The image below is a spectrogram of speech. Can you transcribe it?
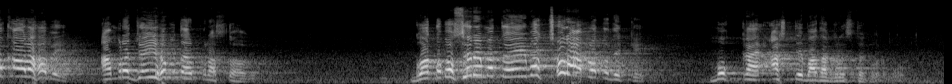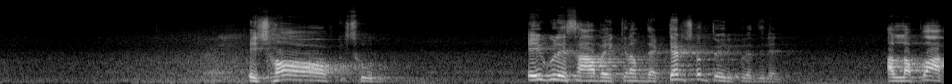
মোকাবেলা হবে। আমরা জয়ী হব, তার পরাস্ত হবে। গত বছরের মতো এই বছর আমরা তাদেরকে মক্কায় আসতে বাধাগ্রস্ত করব। এই সব কিছুর এইগুলো সাহাবাই কিরাম দেখ টেনশন তৈরি করে দিলেন। আল্লাহ পাক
